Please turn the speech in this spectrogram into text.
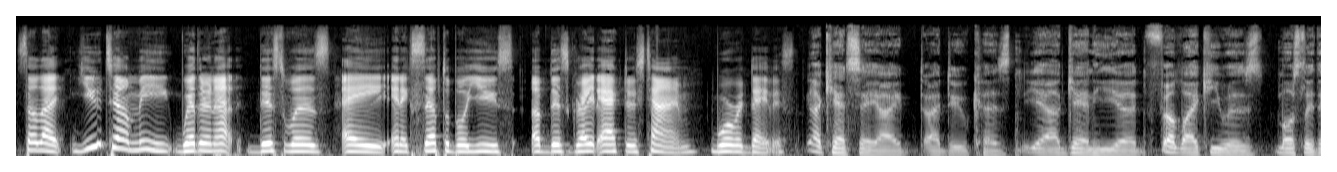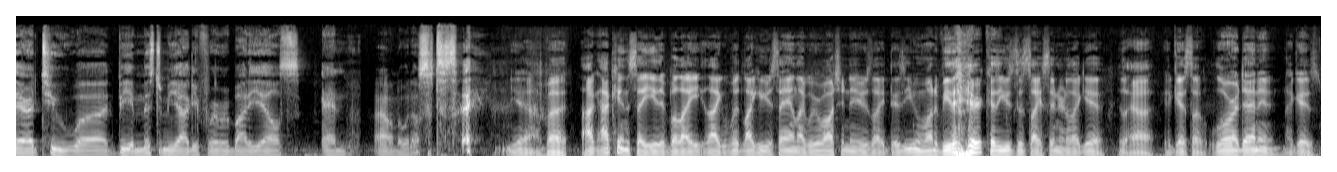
So like you tell me whether or not this was a an acceptable use of this great actor's time, Warwick Davis. I can't say I I do because yeah, again, he uh, felt like he was mostly there to uh, be a Mr. Miyagi for everybody else, and I don't know what else to say. Yeah, but I, I couldn't say either. But like like what like you were saying, like we were watching it. He was like, does he even want to be there? Because he was just like sitting there, like, yeah. He's like, uh, I guess so. Elora Danan, I guess.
